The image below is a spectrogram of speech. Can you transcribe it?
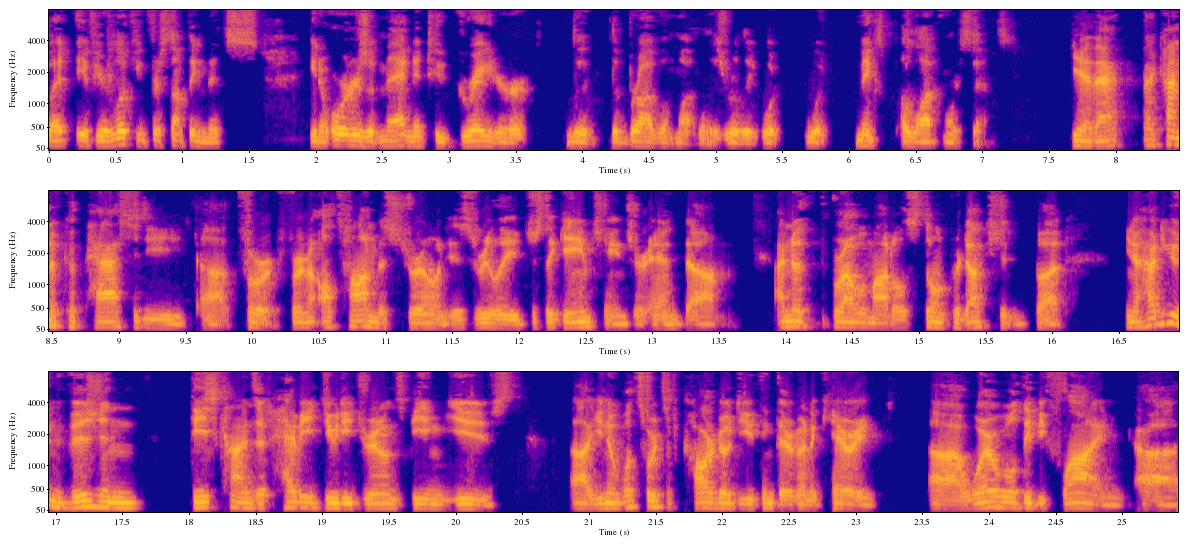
But if you're looking for something that's you know orders of magnitude greater the the Bravo model is really what what makes a lot more sense. Yeah, that that kind of capacity uh, for for an autonomous drone is really just a game changer. And um, I know the Bravo model is still in production, but you know, how do you envision these kinds of heavy duty drones being used? Uh, you know, what sorts of cargo do you think they're going to carry? Uh, where will they be flying? Uh,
